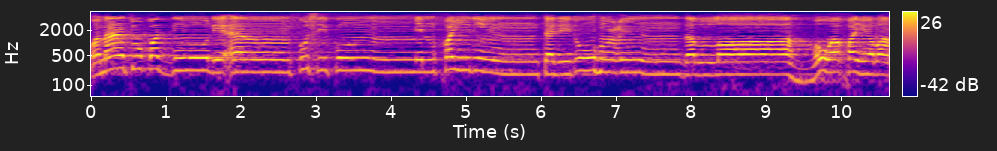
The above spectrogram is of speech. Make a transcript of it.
وما تقدموا لانفسكم من خير تجدوه عند الله هو خيرا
